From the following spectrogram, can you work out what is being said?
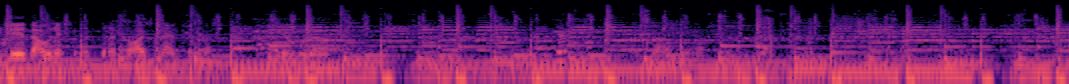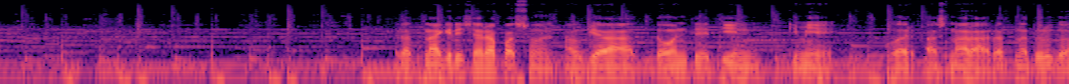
पुढे जाऊ नाही शकत कारण टॉर्च नाही रत्नागिरी शहरापासून अवघ्या दोन ते तीन किमी वर असणारा रत्नदुर्ग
